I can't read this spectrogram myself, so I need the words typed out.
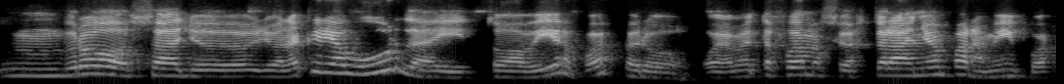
bro, o sea, yo, yo la quería burda y todavía, pues, pero obviamente fue demasiado extraño para mí, pues.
